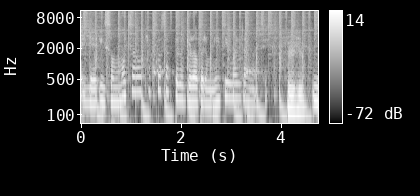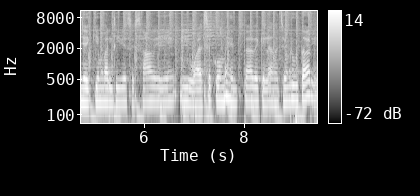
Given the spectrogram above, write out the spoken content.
y, y son muchas otras cosas, pero que lo permite igual la noche. Y aquí en Valdivia se sabe, igual se comenta de que la noche es brutal.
